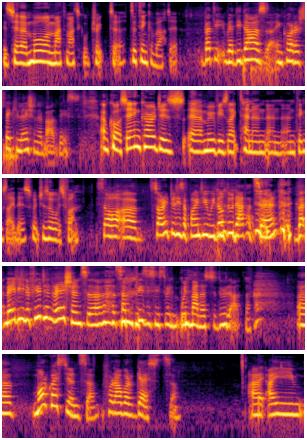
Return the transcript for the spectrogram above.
It's a more a mathematical trick to, to think about it. But it, but it does encourage speculation about this. Of course, it encourages uh, movies like Tenet and, and things like this, which is always fun. So uh, sorry to disappoint you. We don't do that at CERN, but maybe in a few generations, uh, some physicists will, will manage to do that. Uh, more questions uh, for our guests. I, I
